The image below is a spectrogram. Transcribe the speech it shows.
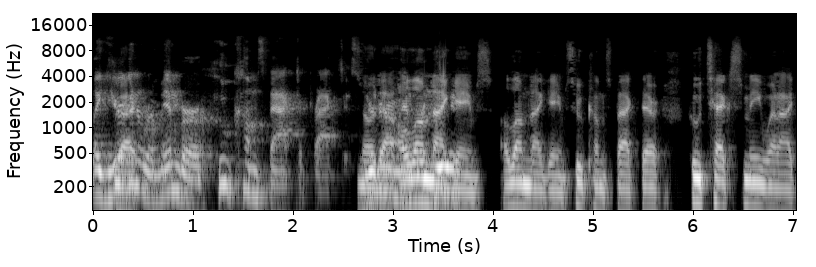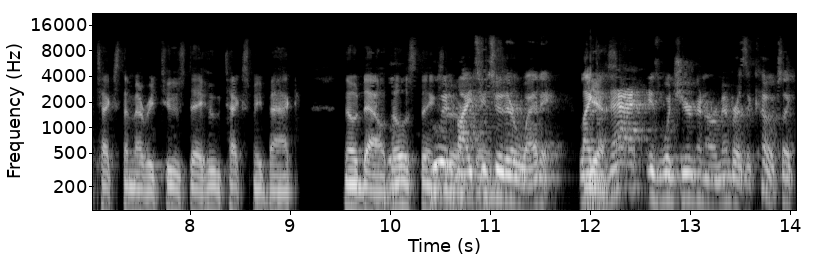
Like you're right. going to remember who comes back to practice. No you're doubt. Alumni games, alumni games. Who comes back there? Who texts me when I text them every Tuesday? Who texts me back? No doubt. Those things. Who invites you to their wedding? Like yes. that is what you're going to remember as a coach. Like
